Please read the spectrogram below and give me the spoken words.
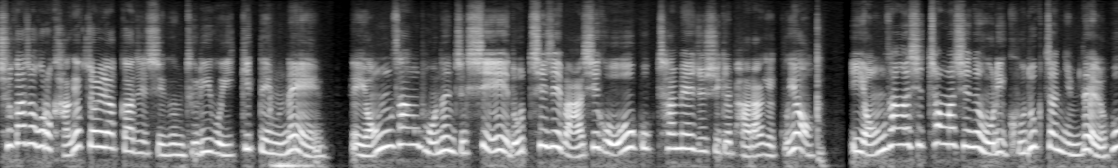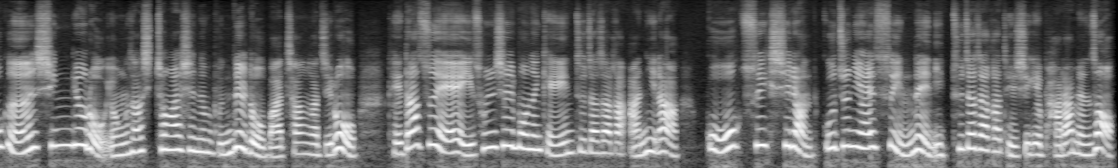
추가적으로 가격 전략까지 지금 드리고 있기 때문에 네, 영상 보는 즉시 놓치지 마시고 꼭 참여해 주시길 바라겠고요. 이 영상을 시청하시는 우리 구독자님들 혹은 신규로 영상 시청하시는 분들도 마찬가지로 대다수의 이 손실 보는 개인 투자자가 아니라 꼭 수익 실현 꾸준히 할 수 있는 이 투자자가 되시길 바라면서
